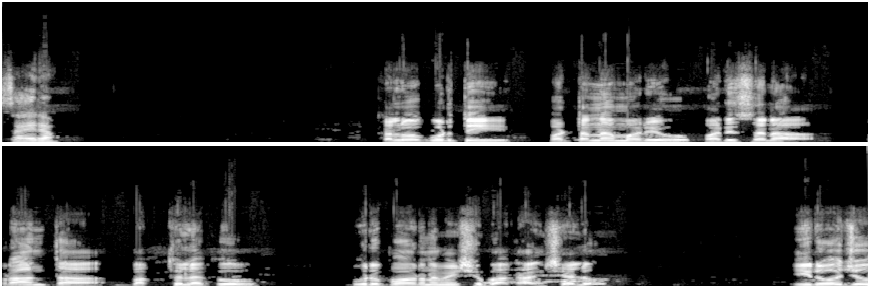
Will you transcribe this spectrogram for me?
సైరామ్ కల్వకుర్తి పట్టణ మరియు పరిసర ప్రాంత భక్తులకు గురు పౌర్ణమి శుభాకాంక్షలు. ఈరోజు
